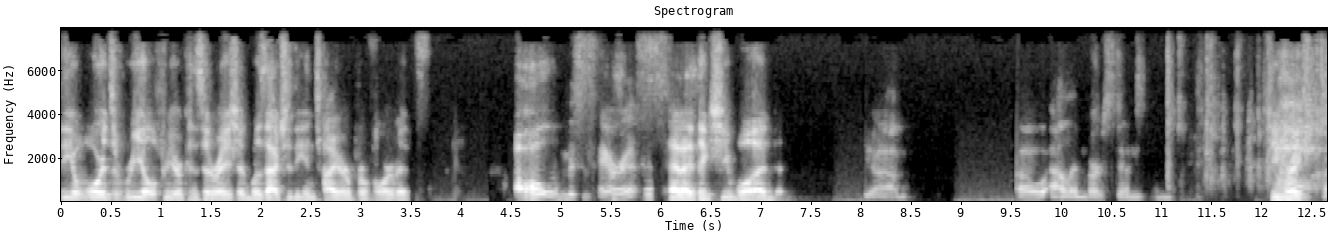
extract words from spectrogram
the awards reel for your consideration was actually the entire performance. Oh, Mrs. Harris. And I think she won. Yeah. Oh, Ellen Burstyn. She breaks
